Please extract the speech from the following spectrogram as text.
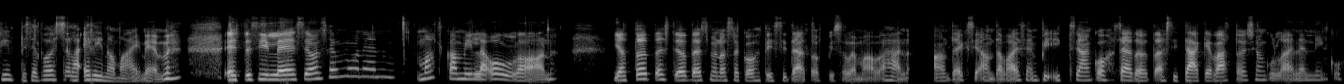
kymppi, se voisi olla erinomainen. Että silleen se on semmoinen matka, millä ollaan. Ja toivottavasti oltaisiin menossa kohti sitä, että oppisi olemaan vähän anteeksi antavaisempi itseään kohta, ja toivottavasti tämä kevät olisi jonkunlainen niin kuin,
